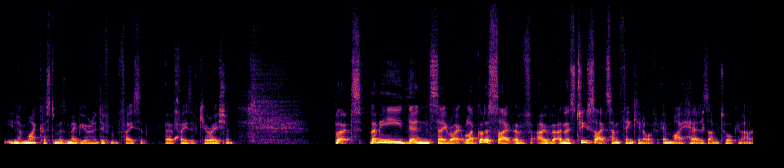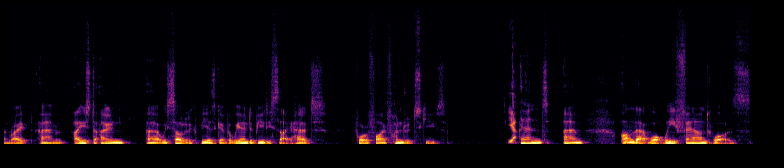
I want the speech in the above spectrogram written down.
you know my customers maybe are in a different phase of uh, phase of curation. But let me then say, right, well, I've got a site of over, and there's two sites I'm thinking of in my head as I'm talking, Alan, right? Um, I used to own, uh, we sold it a couple of years ago, but we owned a beauty site, had four or 500 SKUs. Yeah. And um, on that, what we found was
